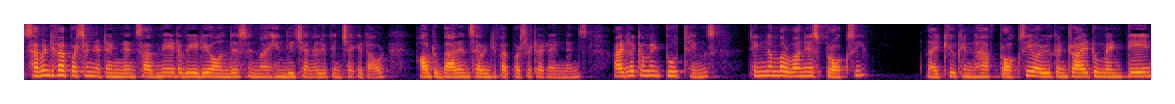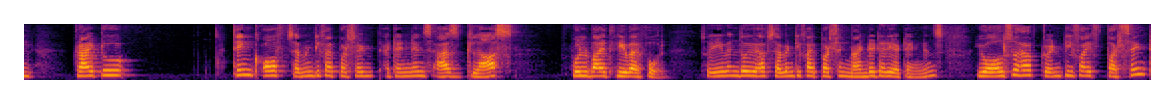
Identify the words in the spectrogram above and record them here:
75% attendance i've made a video on this in my hindi channel you can check it out how to balance 75% attendance. I'd recommend two things. Thing number one is proxy like you can have proxy or you can try to maintain try to think of 75% attendance as glass full by 3 by 4 so even though you have 75% mandatory attendance you also have 25%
